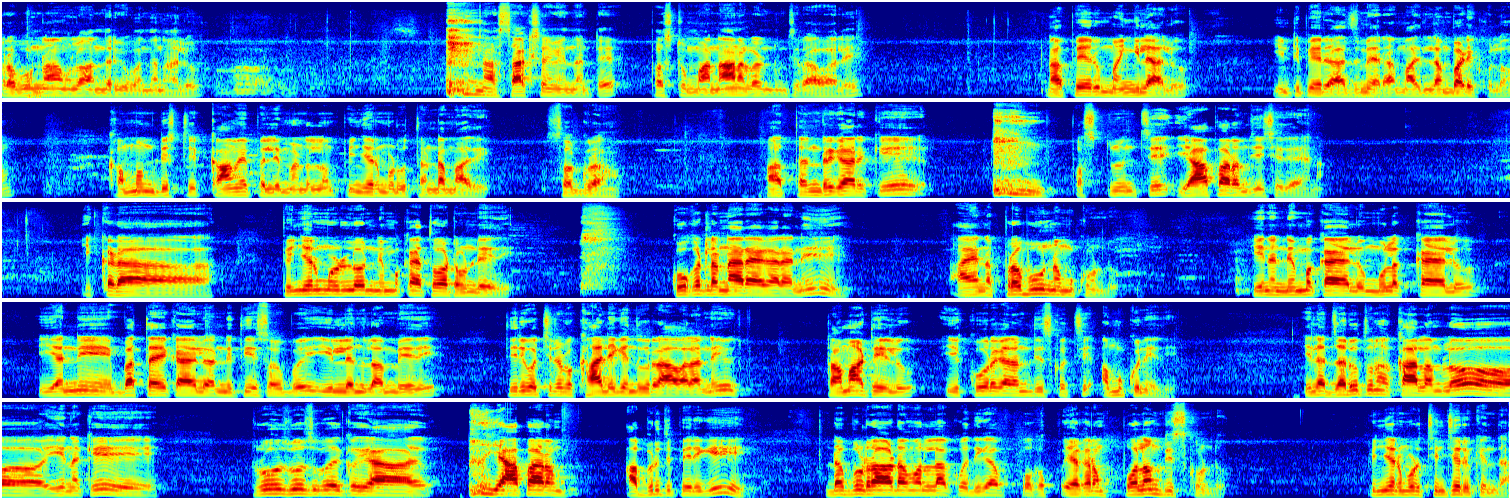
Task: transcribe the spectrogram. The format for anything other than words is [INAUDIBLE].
ప్రభు నామలో అందరికి వందనాలు. నా సాక్ష్యం ఏంటంటే ఫస్ట్ మా నాన్నగారి నుంచి రావాలి. నా పేరు మంగిలాలు ఇంటి పేరు అజ్మేరా మాది లంబాడి కులం. ఖమ్మం డిస్టిక్ కామేపల్లి మండలం పింజరముడు తండ మాది స్వగృహం. మా తండ్రి గారికి [CLEARS THROAT] ఫస్ట్ నుంచే వ్యాపారం చేసేది ఆయన. ఇక్కడ పింజరముడిలో నిమ్మకాయ తోట ఉండేది. కూకట్ల నారాయణ గారు అని ఆయన ప్రభువు నమ్ముకోండు. ఈయన నిమ్మకాయలు ములక్కాయలు ఇవన్నీ బత్తాయి కాయలు అన్నీ తీసుకుపోయి ఇల్లెందులో అమ్మేది. తిరిగి వచ్చేటప్పుడు ఖాళీగా ఎందుకు రావాలని టమాటీలు ఈ కూరగాయలన్నీ తీసుకొచ్చి అమ్ముకునేది. ఇలా జరుగుతున్న కాలంలో ఈయనకి రోజు రోజు కొద్దిగా వ్యాపారం అభివృద్ధి పెరిగి డబ్బులు రావడం వల్ల కొద్దిగా ఒక ఎకరం పొలం తీసుకోండు. పింజరముడు చించెరు కింద.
